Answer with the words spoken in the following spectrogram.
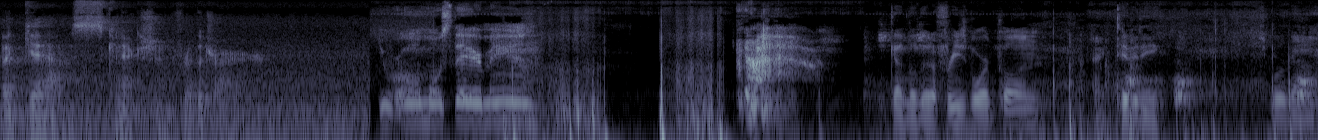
a gas connection for the dryer. You were almost there, man. Got a little bit of frieze board pulling activity. So we're gonna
